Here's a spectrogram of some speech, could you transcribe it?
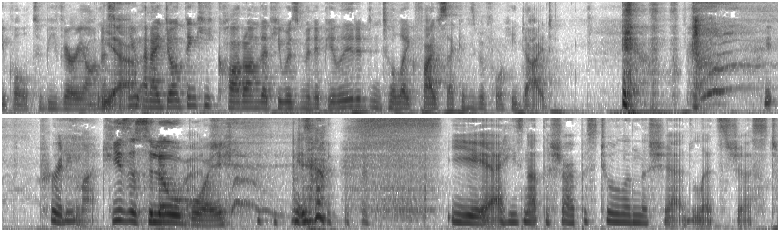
evil. To be very honest Yeah. with you, and I don't think he caught on that he was manipulated until like five seconds before he died. Pretty much. He's a slow boy. Yeah, he's not the sharpest tool in the shed. Let's just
